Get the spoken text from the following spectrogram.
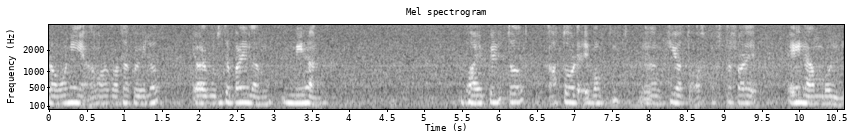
রমণী আমার কথা কহিল, এবার বুঝতে পারিলাম মিরান ভয়পীড়িত, কাতর এবং কিয়ত অস্পষ্ট স্বরে এই নাম বলিল।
